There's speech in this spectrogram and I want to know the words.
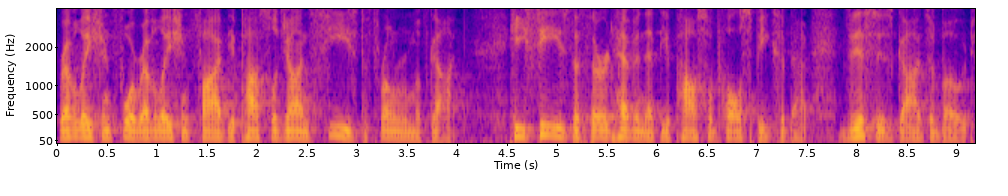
Revelation 4, Revelation 5, the Apostle John sees the throne room of God. He sees the third heaven that the Apostle Paul speaks about. This is God's abode.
